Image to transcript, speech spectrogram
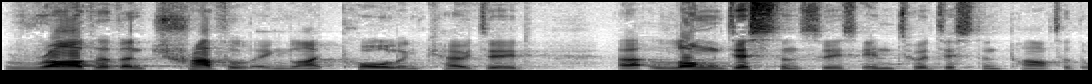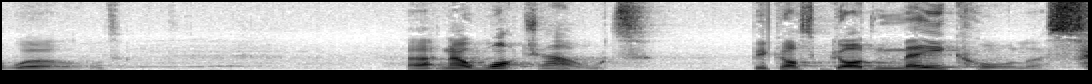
rather than traveling like Paul and co did uh, long distances into a distant part of the world. Uh, now, watch out because God may call us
